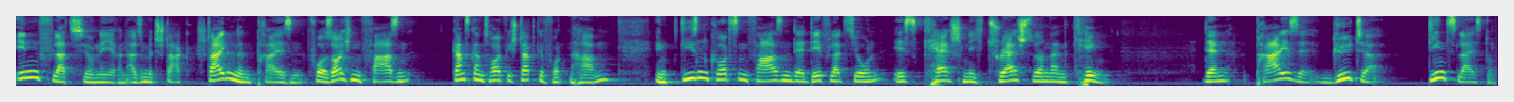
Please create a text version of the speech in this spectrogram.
inflationären, also mit stark steigenden Preisen, vor solchen Phasen ganz, ganz häufig stattgefunden haben. In diesen kurzen Phasen der Deflation ist Cash nicht Trash, sondern King. Denn Preise, Güter, Dienstleistung,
